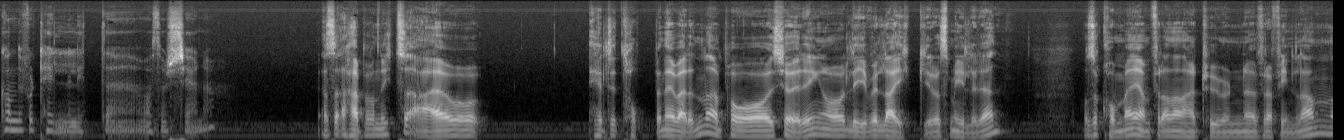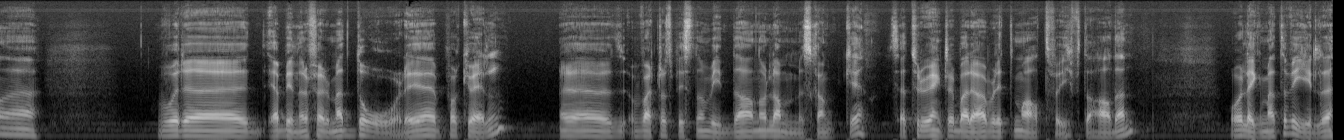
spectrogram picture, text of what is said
kan du fortelle litt uh, hva som skjer da? Altså, her på nytt så er jeg jo helt i toppen i verden da, på kjøring, og livet leiker og smiler igjen. Og så kommer jeg hjem fra denne turen fra Finland, uh, hvor jeg begynner å føle meg dårlig på kvelden. Vært og spist noe middag, noe lammeskanke. Så jeg tror egentlig bare jeg har blitt matforgifta av den. Og legger meg til hvile.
